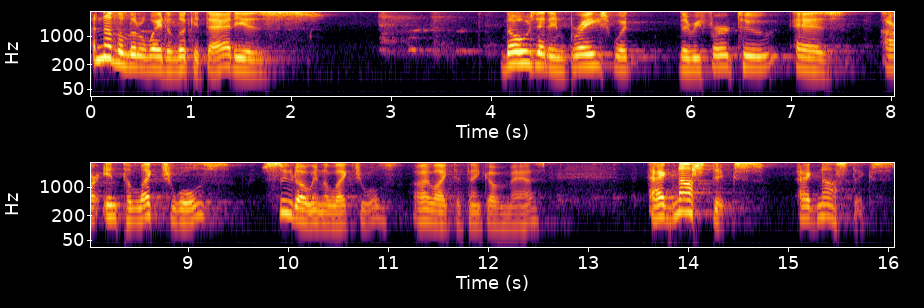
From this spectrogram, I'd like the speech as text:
Another little way to look at that is those that embrace what they refer to as our intellectuals, pseudo intellectuals, I like to think of them as, agnostics, agnostics.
